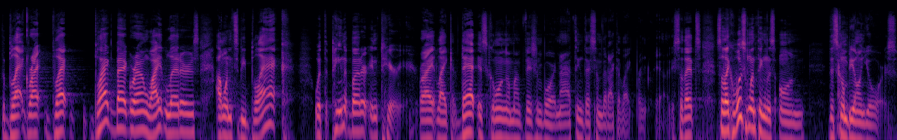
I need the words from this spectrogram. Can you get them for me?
the black black black background, white letters. I want it to be black with the peanut butter interior, right? Like that is going on my vision board, and I think that's something that I could like bring to reality. So that's so like what's one thing that's on that's to be on yours?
